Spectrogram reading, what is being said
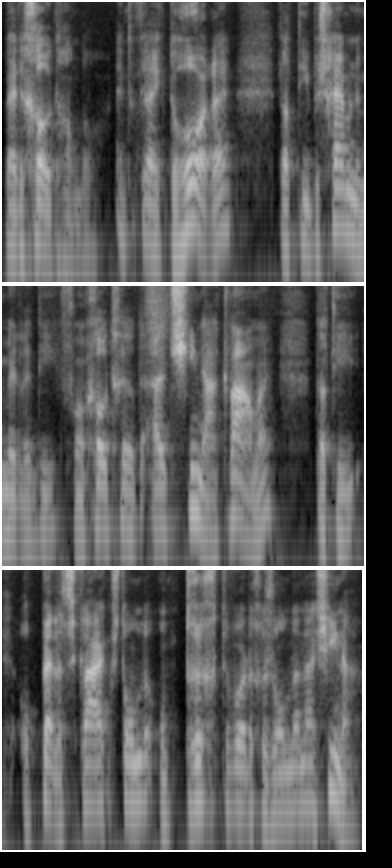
bij de groothandel. En toen kreeg ik te horen dat die beschermende middelen die voor een groot gedeelte uit China kwamen, dat die op pallets klaar stonden om terug te worden gezonden naar China.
